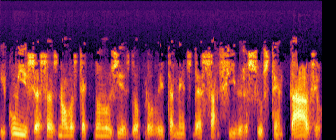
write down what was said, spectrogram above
e com isso, essas novas tecnologias do aproveitamento dessa fibra sustentável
